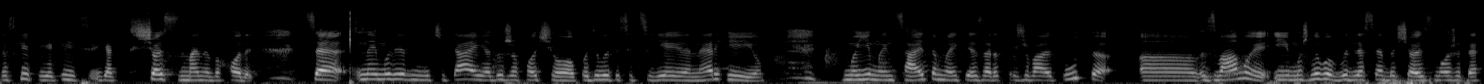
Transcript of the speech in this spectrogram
наскільки якийсь як щось з мене виходить. Це неймовірні відчуття, і я дуже хочу поділитися цією енергією, моїми інсайтами, які я зараз проживаю тут е, з вами. І можливо, ви для себе щось зможете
